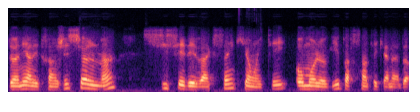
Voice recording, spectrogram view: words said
données à l'étranger seulement si c'est des vaccins qui ont été homologués par Santé Canada.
